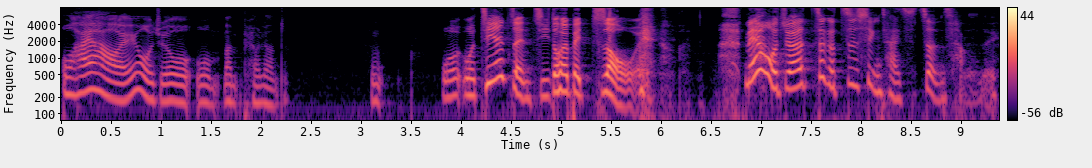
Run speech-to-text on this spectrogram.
我还好哎、因为我觉得我我蛮漂亮的。我我我今天整集都会被揍哎、没有，我觉得这个自信才是正常的欸、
